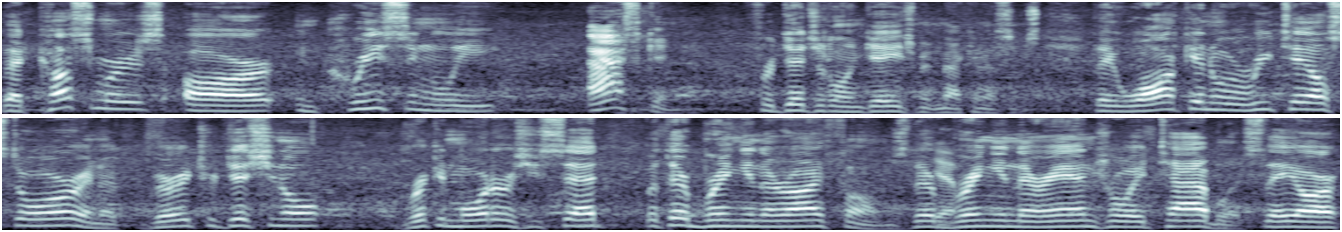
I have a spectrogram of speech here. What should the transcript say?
that customers are increasingly asking for digital engagement mechanisms. They walk into a retail store in a very traditional brick and mortar, as you said, but they're bringing their iPhones, they're yep. bringing their Android tablets, they are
